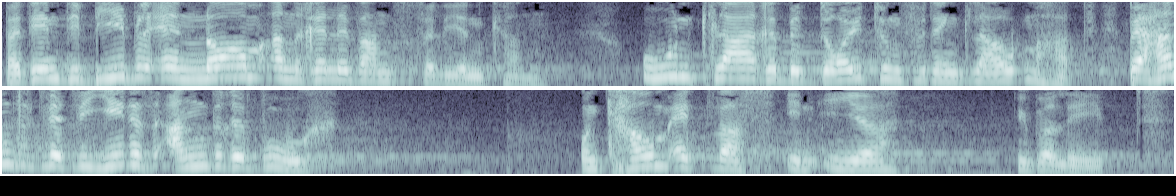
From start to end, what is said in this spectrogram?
bei dem die Bibel enorm an Relevanz verlieren kann, unklare Bedeutung für den Glauben hat, behandelt wird wie jedes andere Buch und kaum etwas in ihr überlebt.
